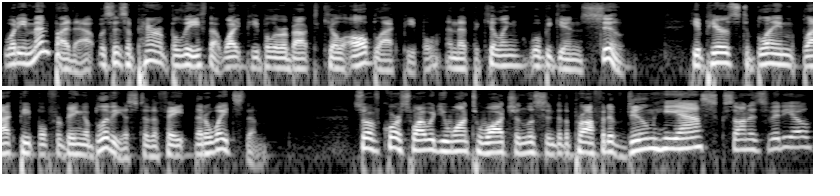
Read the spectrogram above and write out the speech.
What he meant by that was his apparent belief that white people are about to kill all black people and that the killing will begin soon. He appears to blame black people for being oblivious to the fate that awaits them. So, of course, why would you want to watch and listen to the Prophet of Doom? He asks on his video.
